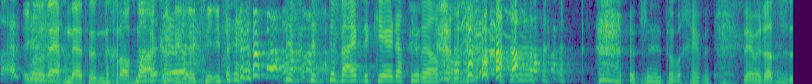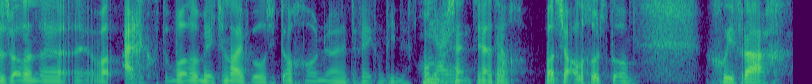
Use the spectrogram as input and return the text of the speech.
Ik wilde echt net een grap Maar maken, dat- maar die lukt niet. de, de, de vijfde keer dacht ik wel van... het weet op een gegeven moment. Nee, maar dat is dus wel een... eh, eh, wat, eigenlijk toch wel een beetje een live goaltje, toch? Gewoon eh, een tv-kantine. 100%. Ja, toch? Wat is je allergrootste droom? Goeie vraag.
